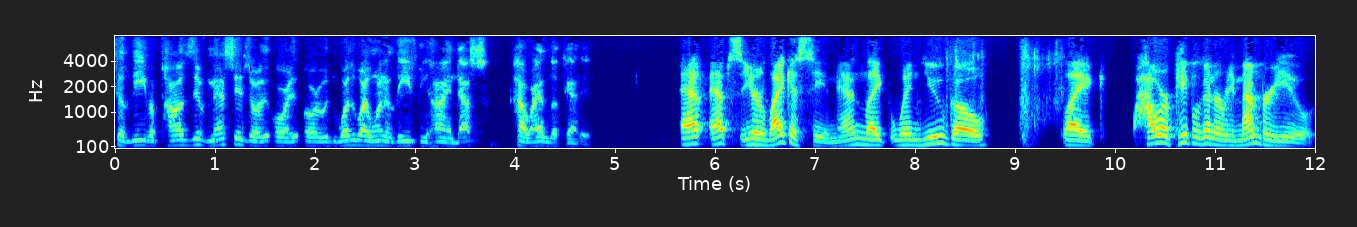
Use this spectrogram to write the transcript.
to leave a positive message, or or or what do I want to leave behind? That's how I look at it. Apps, your legacy, man. Like when you go, like how are people going to remember you?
